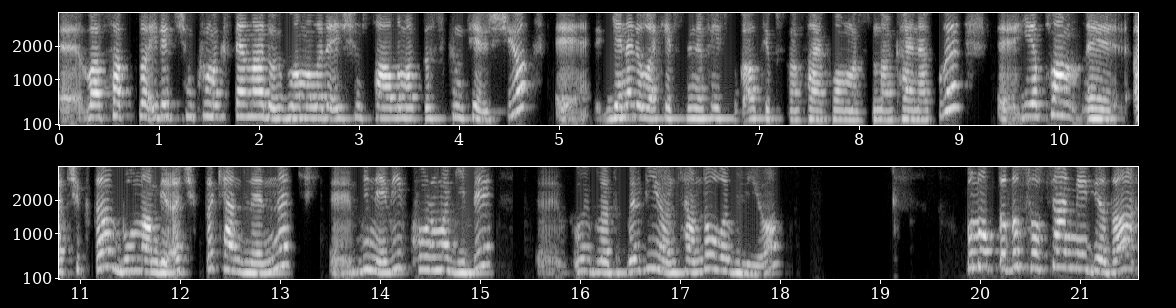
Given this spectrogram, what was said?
e, WhatsApp'la iletişim kurmak isteyenler de uygulamalara erişim sağlamakta sıkıntı yaşıyor. E, genel olarak hepsinin Facebook altyapısına sahip olmasından kaynaklı e, yapılan e, açıkta, bulunan bir açıkta kendilerine e, bir nevi koruma gibi uyguladıkları bir yöntem de olabiliyor. Bu noktada sosyal medyada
